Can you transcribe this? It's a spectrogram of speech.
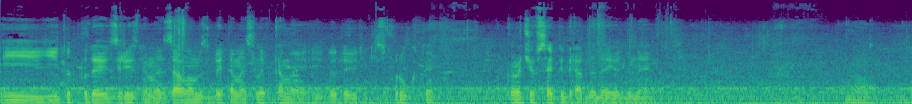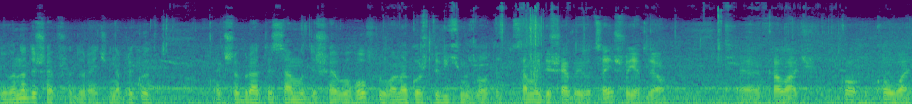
І її тут подають з різними залом, збитими сливками і додають якісь фрукти. Коротше, все підряд додають до неї. Ну. І вона дешевша, до речі. Наприклад, якщо брати саму дешеву гофру, вона коштує 8 злотих. Самий дешевий оцей, що я взяв, е, калач, ковач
